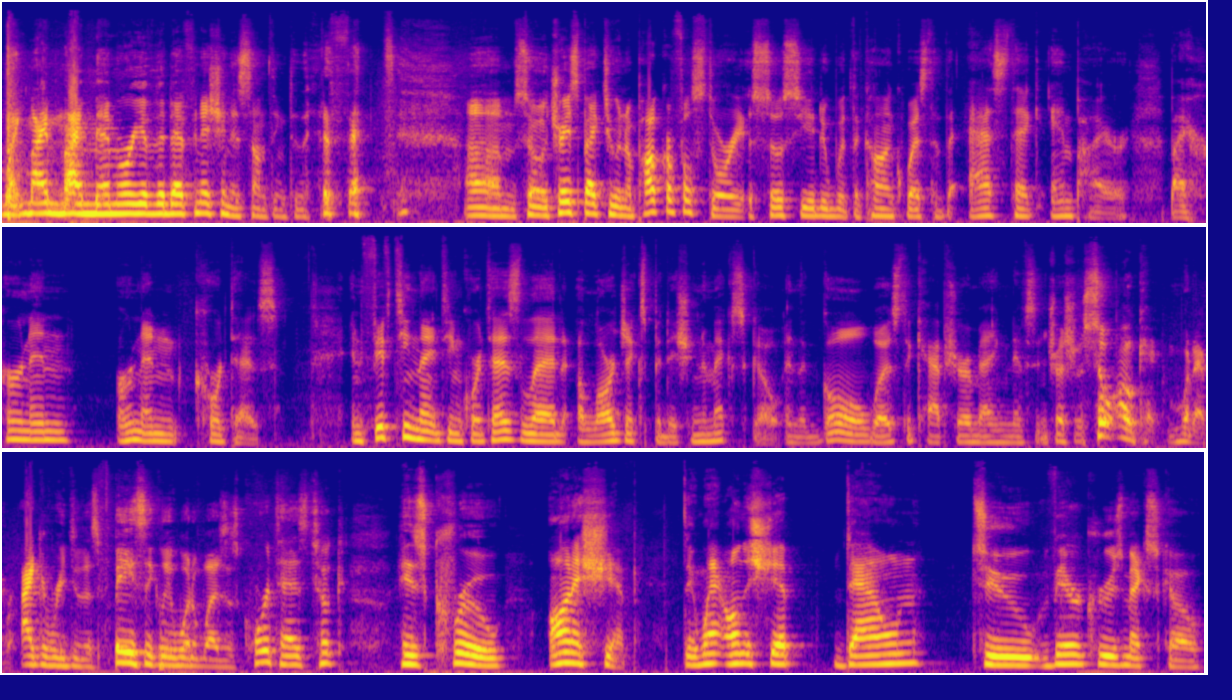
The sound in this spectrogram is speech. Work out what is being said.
like my my memory of the definition is something to that effect. Um, so traced back to an apocryphal story associated with the conquest of the Aztec Empire by Hernan Hernan Cortez. In 1519, Cortez led a large expedition to Mexico, and the goal was to capture a magnificent treasure. So, okay, whatever. I can redo this. Basically, what it was is Cortez took his crew on a ship. They went on the ship down to Veracruz, Mexico,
